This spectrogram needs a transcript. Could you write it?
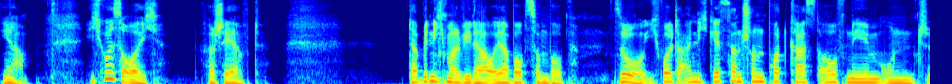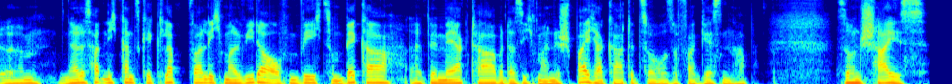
Ja, ich grüße euch, verschärft. Da bin ich mal wieder, euer Bobson Bob. So, ich wollte eigentlich gestern schon einen Podcast aufnehmen und ähm, ja, das hat nicht ganz geklappt, weil ich mal wieder auf dem Weg zum Bäcker äh, bemerkt habe, dass ich meine Speicherkarte zu Hause vergessen habe. So ein Scheiß.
